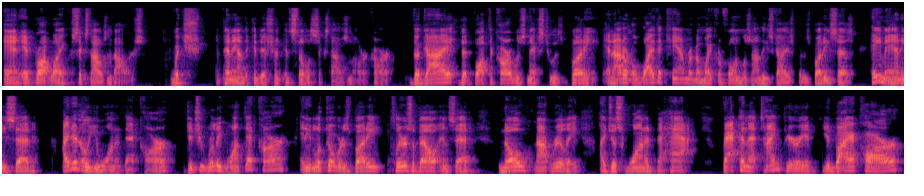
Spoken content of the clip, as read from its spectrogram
and it brought like $6,000, which, depending on the condition, it's still a $6,000 car the guy that bought the car was next to his buddy. And I don't know why the camera, and the microphone was on these guys, but his buddy says, Hey, man, he said, I didn't know you wanted that car. Did you really want that car? And he looked over at his buddy, clears a bell, and said, No, not really. I just wanted the hat. Back in that time period, you'd buy a car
